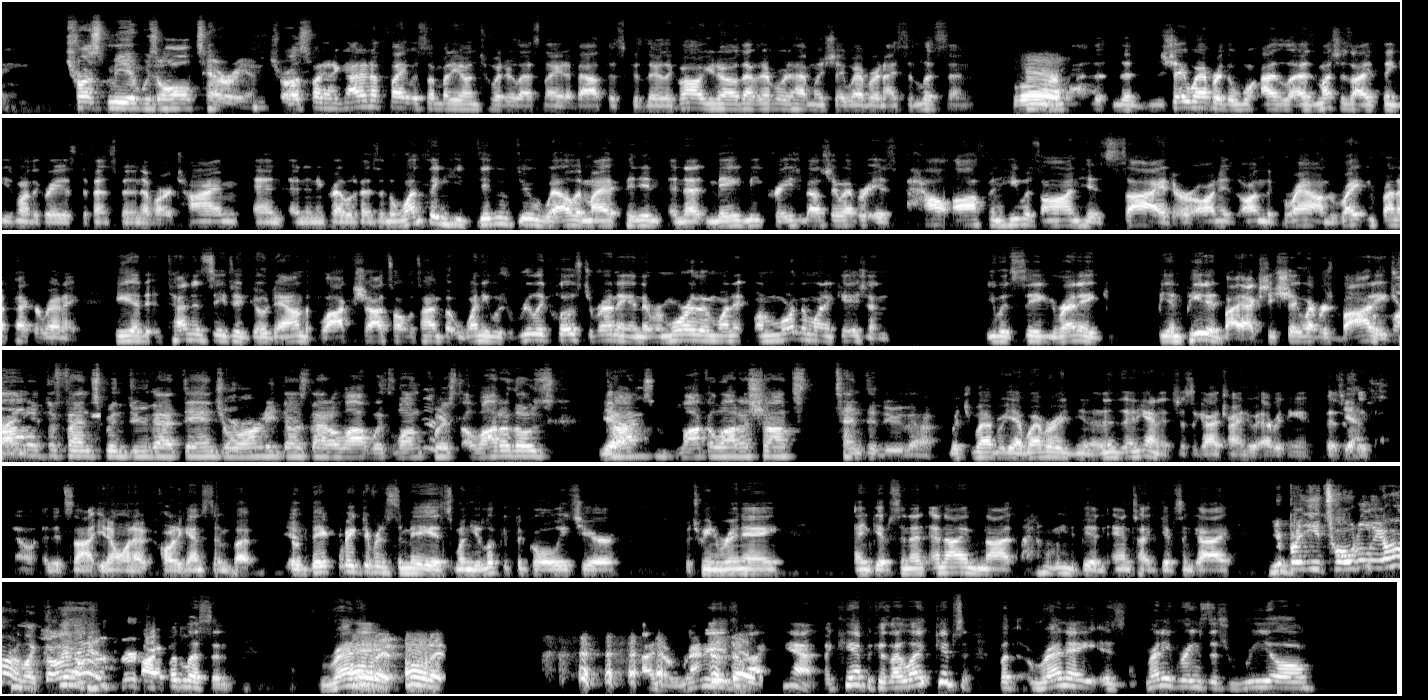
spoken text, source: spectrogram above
Trust me, it was all Therrien. Trust me. funny. I got in a fight with somebody on Twitter last night about this because they're like, "Oh, you know, that never would happen with Shea Weber." And I said, "Listen, Well, uh, the, the Shea Weber, the as much as I think he's one of the greatest defensemen of our time and, and an incredible defenseman, the one thing he didn't do well, in my opinion, and that made me crazy about Shea Weber is how often he was on his side or on his on the ground right in front of Pekka Rinne. He had a tendency to go down to block shots all the time, but when he was really close to Rinne, and there were more than one on more than one occasion, you would see Rinne be impeded by actually Shea Weber's body A trying lot to of defensemen do that. Dan Girardi does that a lot with Lundqvist. A lot of those yeah. guys who block a lot of shots tend to do that. Which Weber, yeah, Weber, you know, and again, it's just a guy trying to do everything physically, Yes. you know, and it's not, you don't want to hold against him. But Yeah. the big, big difference to me is when you look at the goalies here between Rinne and Gibson, and, and I'm not, I don't mean to be an anti Gibson guy. You, but you totally are. Like, go ahead. All right, but listen, own it, own it. I know Rinne, is, I can't, I can't because I like Gibson, but Rinne is, Rinne brings this real,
